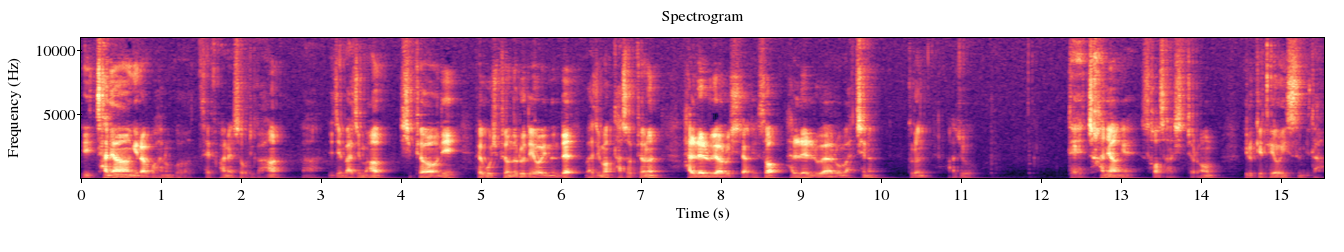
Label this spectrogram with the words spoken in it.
이 찬양이라고 하는 것에 관해서 우리가 아, 이제 마지막 시편이 150편으로 되어 있는데 마지막 다섯 편은 할렐루야로 시작해서 할렐루야로 마치는 그런 아주 대찬양의 서사시처럼 이렇게 되어 있습니다.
